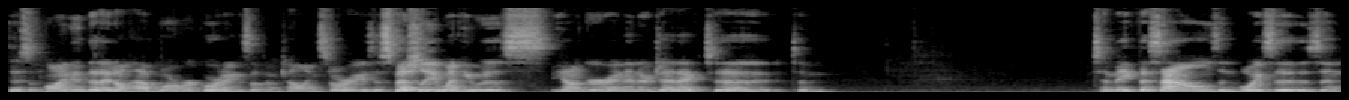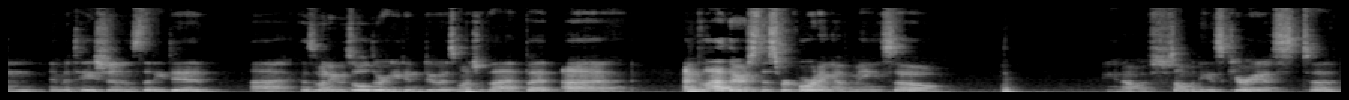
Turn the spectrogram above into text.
disappointed that I don't have more recordings of him telling stories, especially when he was younger and energetic to to to make the sounds and voices and imitations that he did. Because when he was older, he didn't do as much of that. But uh, I'm glad there's this recording of me, so you know, if somebody is curious to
